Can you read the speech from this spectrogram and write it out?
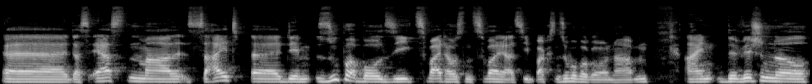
äh, das erste Mal seit äh, dem Super Bowl Sieg 2002, als die Bucks den Super Bowl gewonnen haben, ein Divisional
